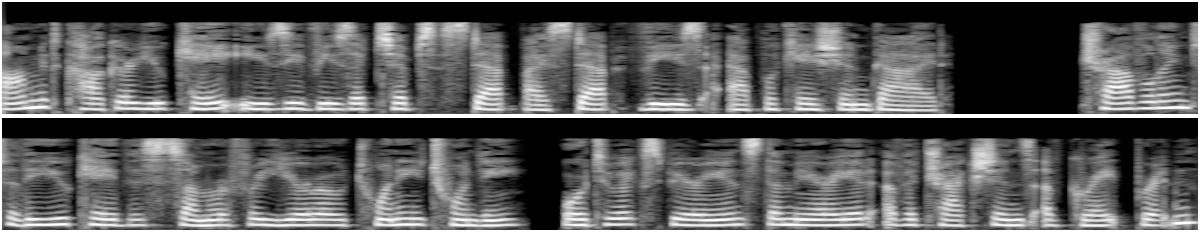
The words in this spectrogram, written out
Amit Kakar UK Easy Visa Tips Step by Step Visa Application Guide. Traveling to the UK this summer for Euro 2020, or to experience the myriad of attractions of Great Britain?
